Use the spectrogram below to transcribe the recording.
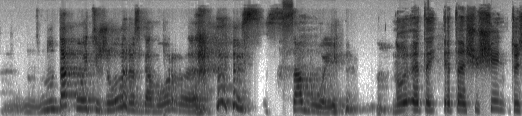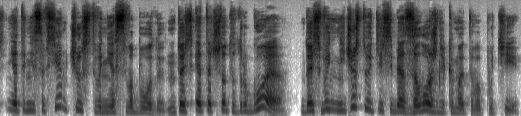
ну, такой тяжелый разговор э, с собой. Но это, это ощущение, то есть это не совсем чувство несвободы, ну то есть это что-то другое. То есть вы не чувствуете себя заложником этого пути?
